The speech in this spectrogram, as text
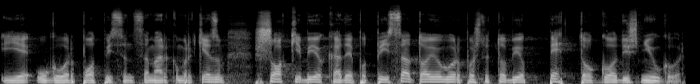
je ugovor potpisan sa Markom Markezom. Šok je bio kada je potpisao to je ugovor, pošto je to bio petogodišnji ugovor.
